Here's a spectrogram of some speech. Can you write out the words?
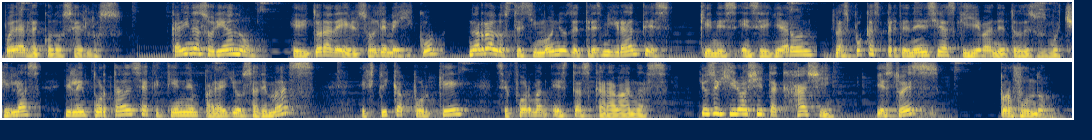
puedan reconocerlos. Karina Soriano, editora de El Sol de México, narra los testimonios de tres migrantes, quienes enseñaron las pocas pertenencias que llevan dentro de sus mochilas y la importancia que tienen para ellos. Además, explica por qué se forman estas caravanas. Yo soy Hiroshi Takahashi y esto es Profundo.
